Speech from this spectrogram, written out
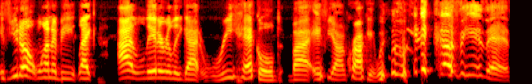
if you don't want to be like, I literally got re-heckled by Affion Crockett when we went to go see his ass.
